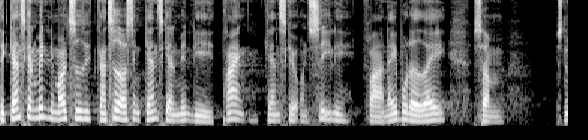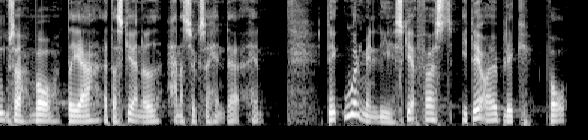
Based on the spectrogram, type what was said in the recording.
det er ganske almindelige måltid, garanteret også en ganske almindelig dreng, ganske ondselig fra nabolaget af, som snuser, hvor der er, at der sker noget. Han har søgt sig hen derhen. Det ualmindelige sker først i det øjeblik, hvor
